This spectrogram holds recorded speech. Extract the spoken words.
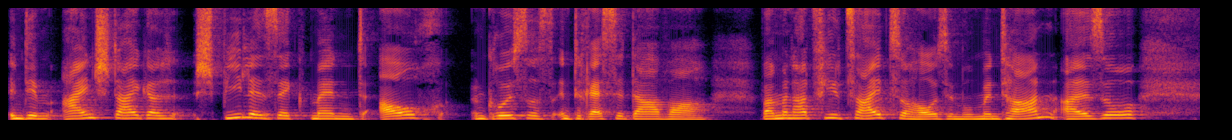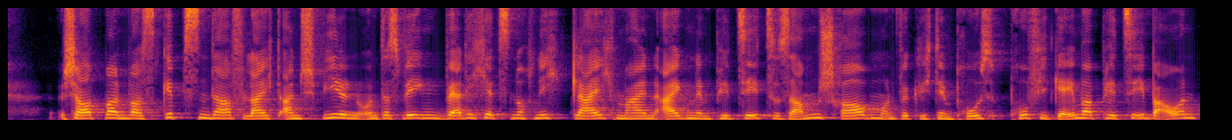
in dem Einsteiger-Spielesegment auch ein größeres Interesse da war, weil man hat viel Zeit zu Hause momentan. Also schaut man, was gibt's denn da vielleicht an Spielen? Und deswegen werde ich jetzt noch nicht gleich meinen eigenen PC zusammenschrauben und wirklich den Profi-Gamer-PC bauen.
